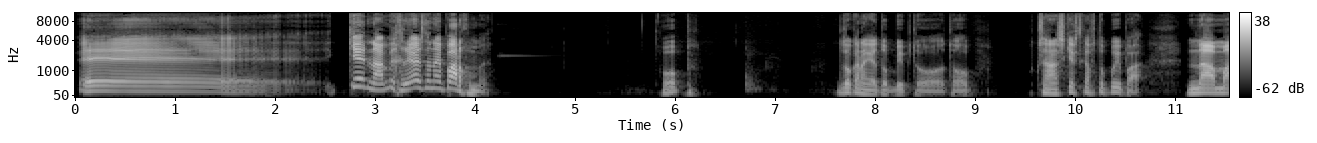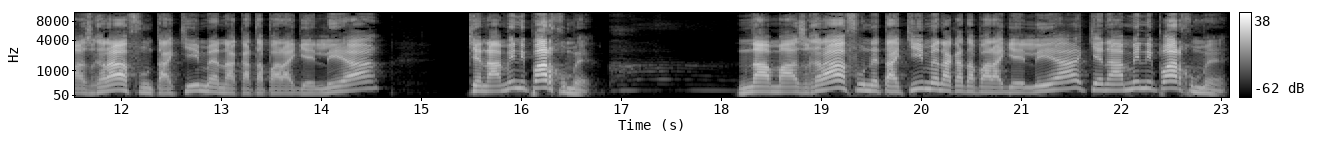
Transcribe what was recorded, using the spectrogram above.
ε, και να μην χρειάζεται να υπάρχουμε. Οπ. Δεν το έκανα για τον μπιπ το, το οπ. Ξανασκέφτηκα αυτό που είπα. Να μας γράφουν τα κείμενα κατά παραγγελία και να μην υπάρχουμε. Να μας γράφουν τα κείμενα κατά παραγγελία και να μην υπάρχουμε.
